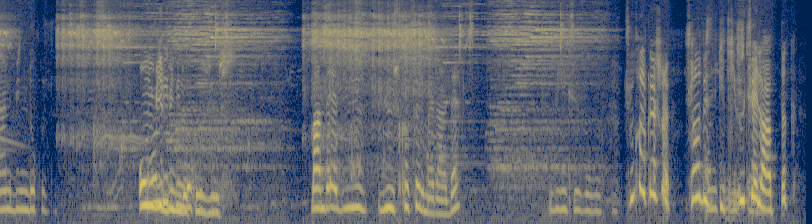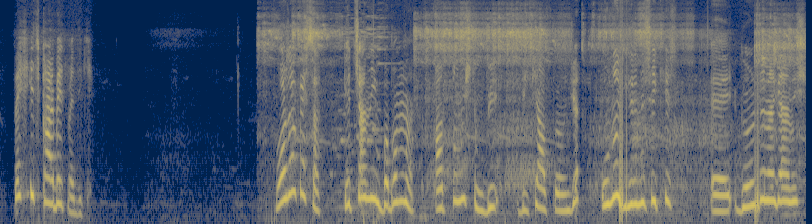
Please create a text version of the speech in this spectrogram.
Yani 1900. 11.900. Ben de 100, 100 kasarım herhalde. 1200 olur. Çünkü arkadaşlar şu an biz 12 2 bin 3 el attık ve hiç kaybetmedik. Bu arada arkadaşlar geçen gün babamı atlamıştım bir, bir iki hafta önce. Onu 28 e, görüntüne gelmiş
